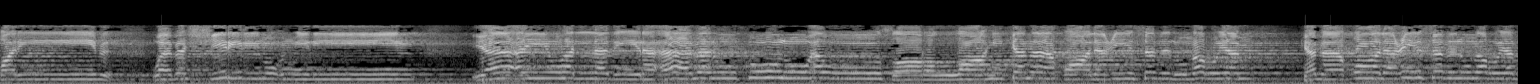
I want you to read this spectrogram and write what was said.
قريب. وبشر المؤمنين. يا أيها الذين آمنوا كونوا أنصار الله كما قال عيسى ابن مريم. كما قال عيسى ابن مريم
